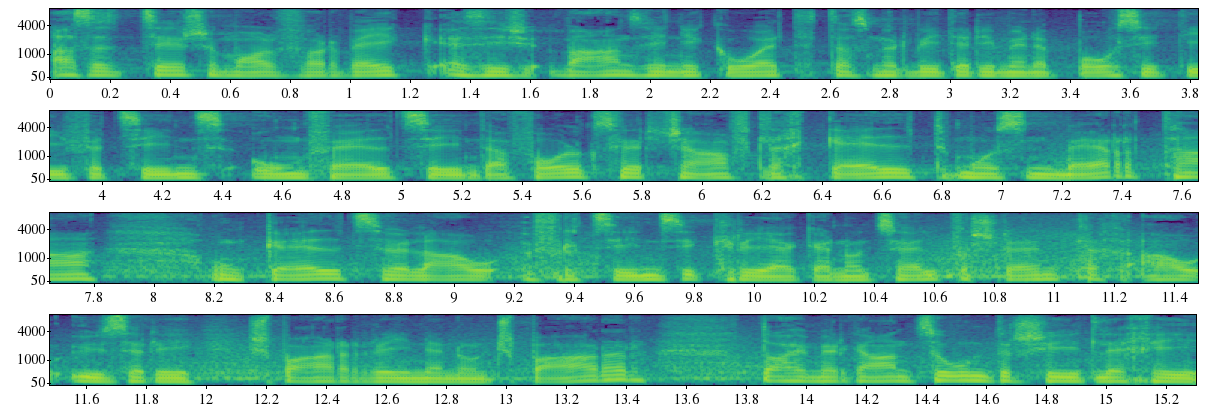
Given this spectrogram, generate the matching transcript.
Also zuerst einmal vorweg, es ist wahnsinnig gut, dass wir wieder in einem positiven Zinsumfeld sind. Auch volkswirtschaftlich Geld muss einen Wert haben und Geld soll auch eine Verzinsung kriegen und selbstverständlich auch unsere Sparerinnen und Sparer. Da haben wir ganz unterschiedliche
